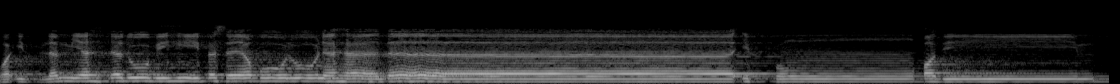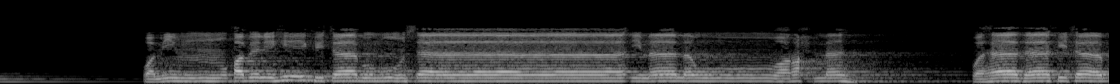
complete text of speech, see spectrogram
وإذ لم يهتدوا به فسيقولون هذا إفك قديم ومن قبله كتاب موسى إماما ورحمة وهذا كتاب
